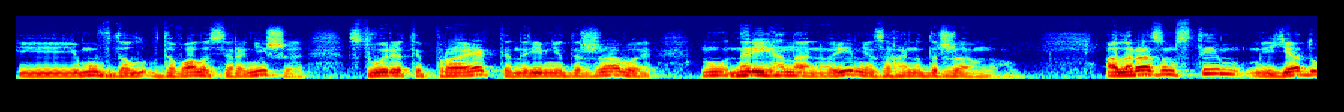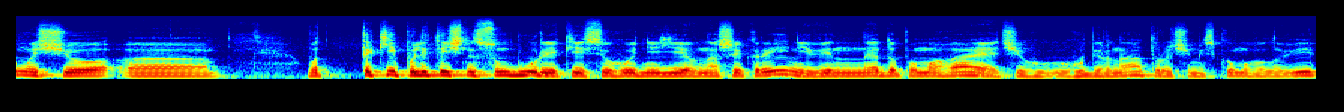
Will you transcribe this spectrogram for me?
і йому вдавалося раніше створювати проекти на рівні держави, ну не регіонального рівня, а загальнодержавного. Але разом з тим, я думаю, що е, от такий політичний сумбур, який сьогодні є в нашій країні, він не допомагає чи губернатору, чи міському голові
